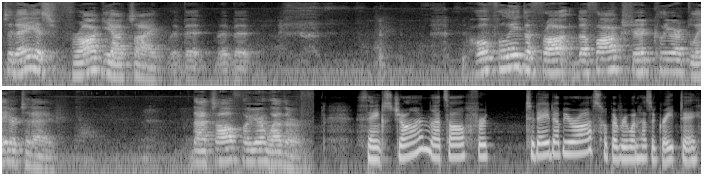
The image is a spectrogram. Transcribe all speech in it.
Today is froggy outside. Ribbit, ribbit. Hopefully the frog the fog should clear up later today. That's all for your weather. Thanks, John. That's all for today, W. Ross. Hope everyone has a great day.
